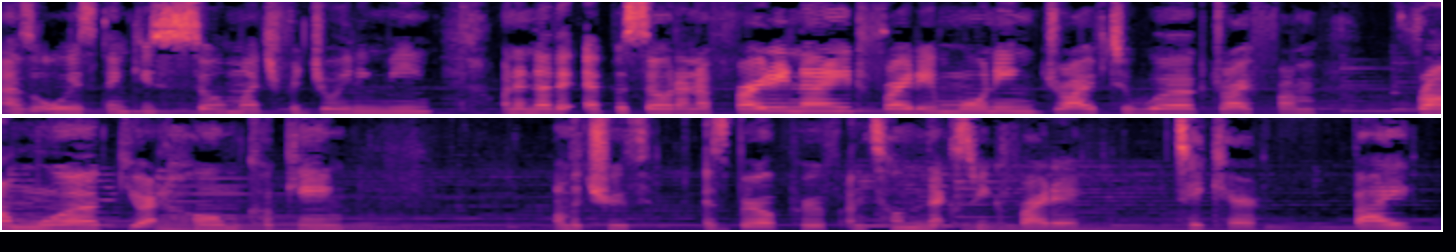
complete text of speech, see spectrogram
As always, thank you so much for joining me on another episode on a Friday night, Friday morning, drive to work, drive from from work, you're at home cooking. On the truth is barrel proof. Until next week Friday, take care. Bye.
